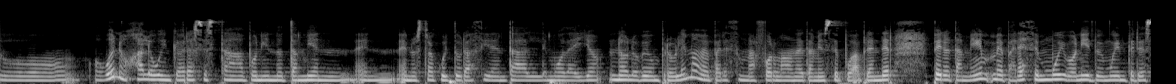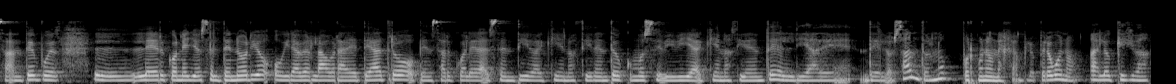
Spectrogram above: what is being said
o, o bueno, Halloween, que ahora se está poniendo también en, en, nuestra cultura occidental de moda y yo no lo veo un problema, me parece una forma donde también se puede aprender, pero también me parece muy bonito y muy interesante pues leer con ellos el tenorio o ir a ver la obra de teatro o pensar cuál era el sentido aquí en Occidente o cómo se vivía aquí en Occidente el Día de, de los Santos, ¿no? Por poner un ejemplo. Pero bueno, a lo que iba.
